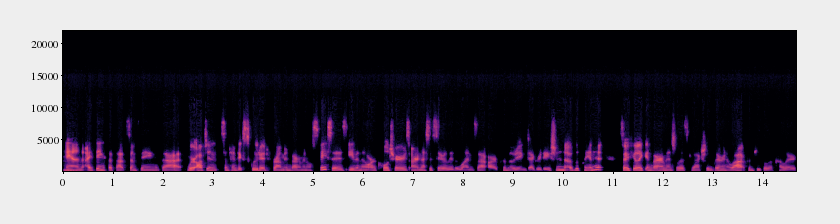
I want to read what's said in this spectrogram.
Mm-hmm. And I think that that's something that we're often sometimes excluded from environmental spaces, even though our cultures aren't necessarily the ones that are promoting degradation of the planet. So I feel like environmentalists could actually learn a lot from people of color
